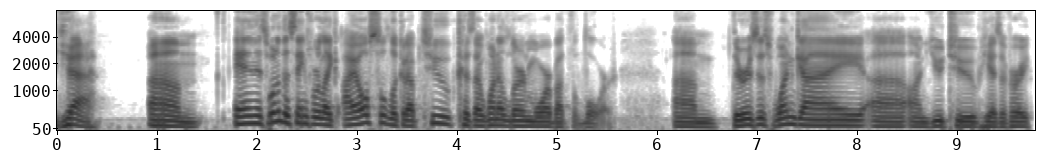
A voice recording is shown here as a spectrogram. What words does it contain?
Yeah. Um, and it's one of those things where like I also look it up too because I want to learn more about the lore. Um, there is this one guy uh, on YouTube. He has a very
